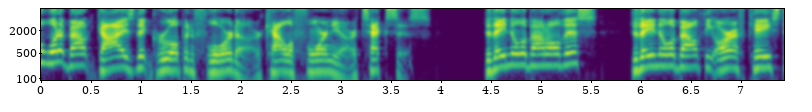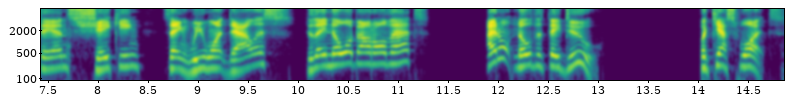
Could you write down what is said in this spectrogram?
But what about guys that grew up in Florida or California or Texas? Do they know about all this? Do they know about the RFK stands shaking, saying, We want Dallas? Do they know about all that? I don't know that they do. But guess what?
